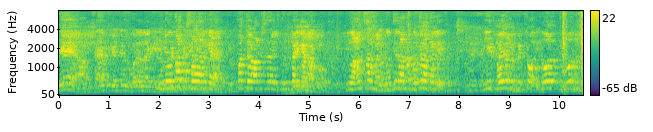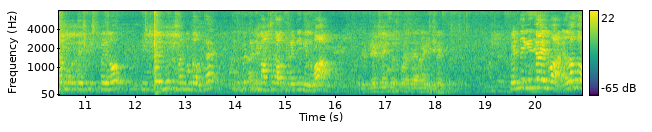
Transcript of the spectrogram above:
ಏ ಅವ್ನು ಸಾಹೇಬ್ರು ಕೇಳ್ತಿರೋದು ಓರಲ್ ಆಗಿ. ನೀವು ಒಂದು ಆಫೀಸ್ ನನಗೆ. ಇಪ್ಪತ್ತೇಳು ಆಫೀಸಲ್ಲಿ ತಿರುಗಬೇಕು. ನೀವು ಆನ್ಸರ್ ಮಾಡಿ. ಗೊತ್ತಿಲ್ಲ ಅಂದ್ರೆ ಗೊತ್ತಿಲ್ಲ ಅಂತ ಹೇಳಿ. ಈ ಫೈಲನ್ನು ಬಿಟ್ಟು ಇದೋ ಇದೋ ದಿವಸ ಮುಗುತ್ತೆ ಇಷ್ಟು ಇಷ್ಟು ಫೈಲು ಇಷ್ಟು ಫೈಲ್ ಮೂರು ದಿವಸ ಮುಗಿದೋಗುತ್ತೆ ಇದು ಬಿಟ್ಟು ನಿಮ್ಮ ಆಫೀಸಲ್ಲಿ ಯಾವುದು ಪೆಂಡಿಂಗ್ ಇಲ್ವಾ? ಪೆಂಡಿಂಗ್ ಇದೆಯಾ ಇಲ್ವಾ? ಎಲ್ಲದು?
